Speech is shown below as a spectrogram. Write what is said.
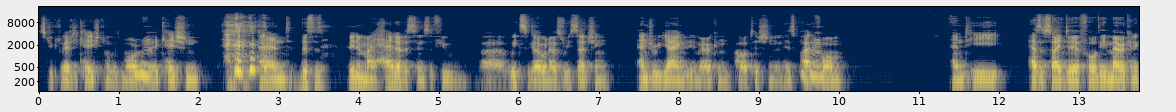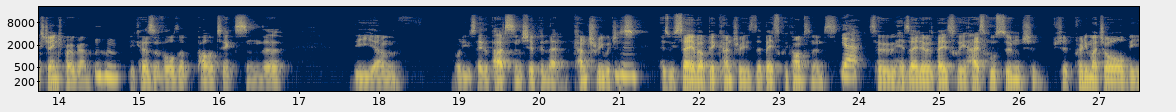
strictly educational. It was more of Mhm. a vacation. and this has been in my head ever since a few uh, weeks ago when I was researching Andrew Yang, the American politician, and his Mhm. platform. And he has this idea for the American Exchange Program hmm because of all the politics and the the um, what do you say the partisanship in that country, which is as we say about big countries, they're basically continents. Yeah. So his idea was basically high school students should should pretty much all be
